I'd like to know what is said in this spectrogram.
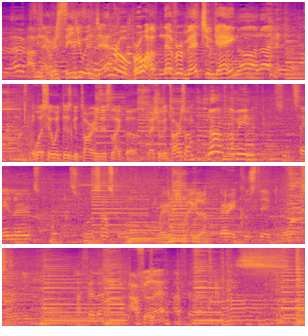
bro? I've never seen you in general, bro. I've never met you, gang. No, no. What's it with this guitar? Is this like a special guitar or something? No, I mean, it's tailored. It's, it's cool. It sounds cool. Regular schmegula. Very acoustic, warm sounding. I feel that. I feel that. I feel that.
